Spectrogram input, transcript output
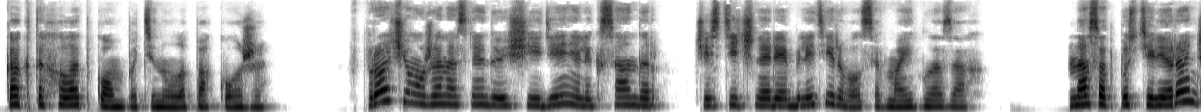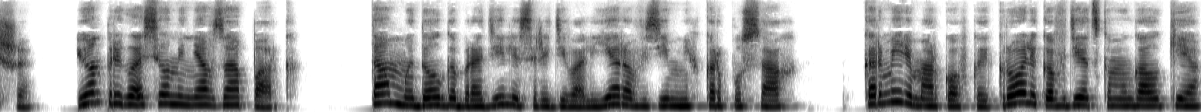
Как-то холодком потянуло по коже. Впрочем, уже на следующий день Александр частично реабилитировался в моих глазах. Нас отпустили раньше, и он пригласил меня в зоопарк. Там мы долго бродили среди вольеров в зимних корпусах, кормили морковкой кроликов в детском уголке,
